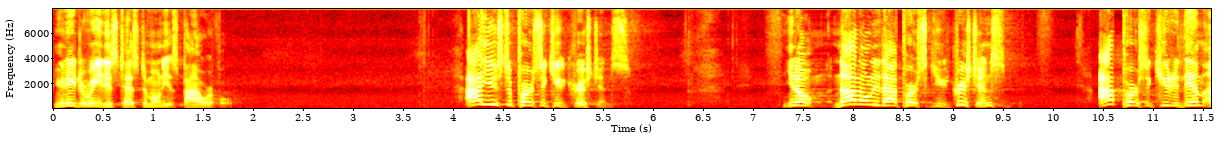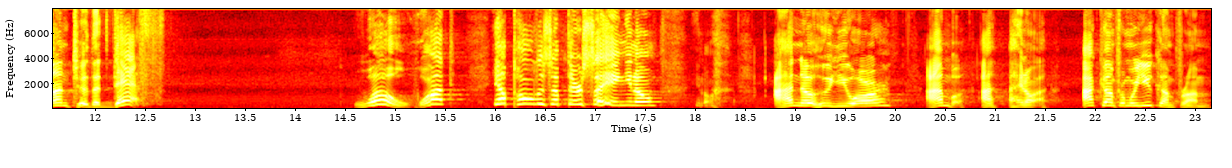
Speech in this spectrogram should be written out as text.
You need to read his testimony. It's powerful I used to persecute Christians. You know, not only did I persecute Christians, I persecuted them unto the death. Whoa, what? Yeah, Paul is up there saying, you know, you know, I know who you are. I'm, I, you know, I come from where you come from.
